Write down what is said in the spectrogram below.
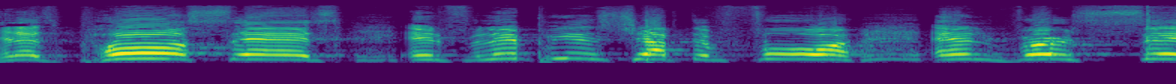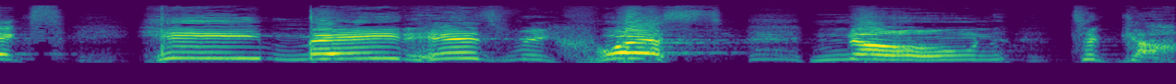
And as Paul says in Philippians chapter 4 and verse 6, he made his request known to God.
